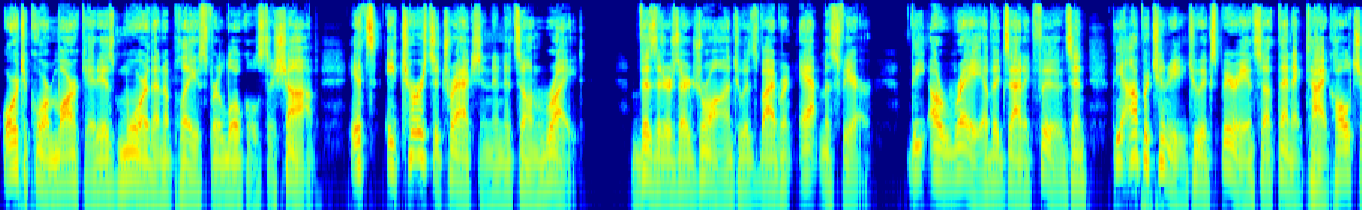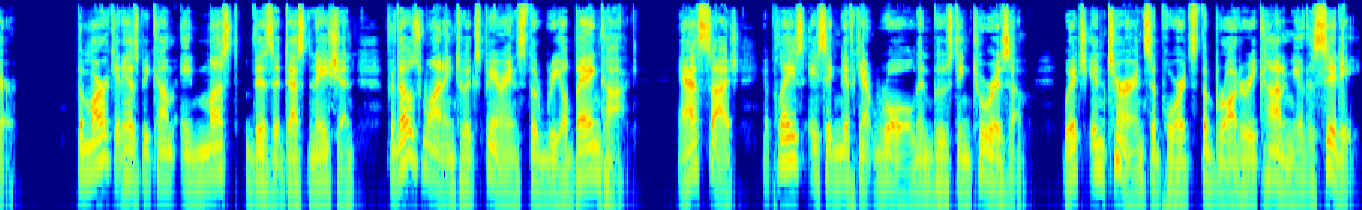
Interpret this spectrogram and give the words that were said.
Or Tor Kor Market is more than a place for locals to shop. It's a tourist attraction in its own right. Visitors are drawn to its vibrant atmosphere, the array of exotic foods, and the opportunity to experience authentic Thai culture. The market has become a must visit destination for those wanting to experience the real Bangkok. As such, it plays a significant role in boosting tourism, which in turn supports the broader economy of the city.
